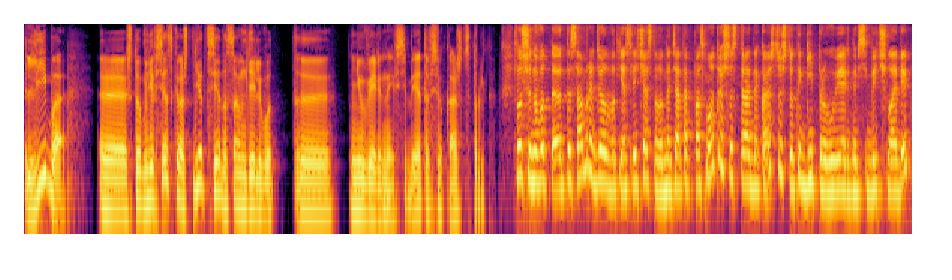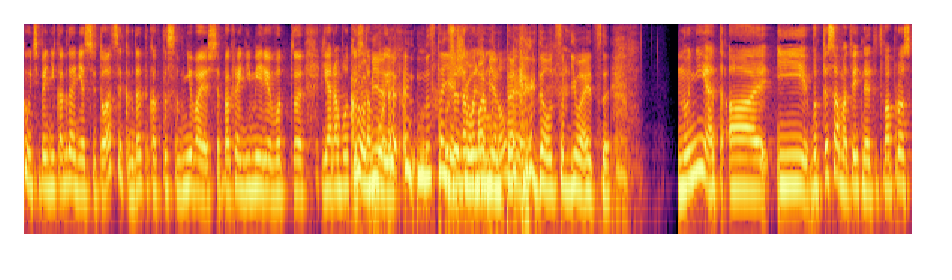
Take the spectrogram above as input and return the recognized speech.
Либо, э, что мне все скажут, нет, все на самом деле вот э, неуверенные в себе. Это все кажется только. Слушай, ну вот э, ты сам, Родион, вот если честно, вот на тебя так посмотришь со стороны, кажется, что ты гиперуверенный в себе человек, и у тебя никогда нет ситуации, когда ты как-то сомневаешься. По крайней мере, вот э, я работаю с Кроме тобой э, уже настоящего довольно момента, много. когда он сомневается. Ну нет, а, и вот ты сам ответь на этот вопрос.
